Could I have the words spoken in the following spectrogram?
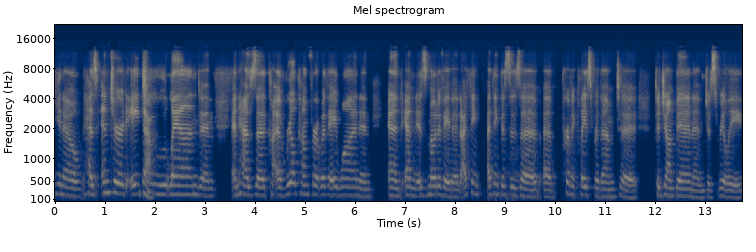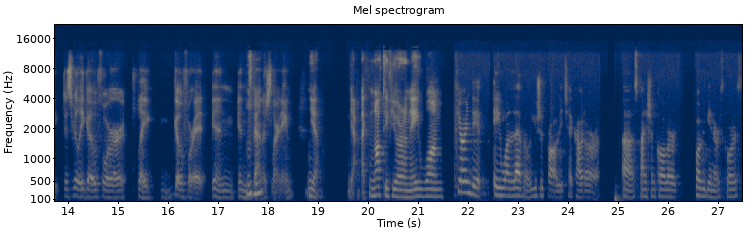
you know has entered a2 yeah. land and and has a, a, real comfort with a1 and and and is motivated i think i think this is a, a perfect place for them to to jump in and just really just really go for like go for it in in mm-hmm. spanish learning yeah yeah like not if you're an a1 if you're in the A1 level, you should probably check out our uh, Spanish Uncovered for beginners course,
